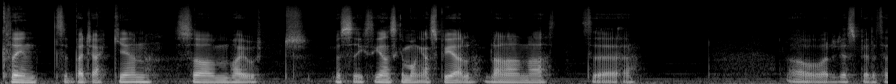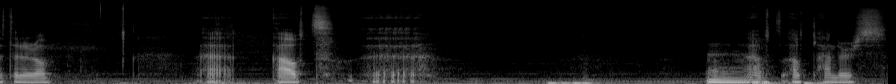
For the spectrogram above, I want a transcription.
Clint Bajakian som har gjort musik till ganska många spel. Bland annat, eh, oh, vad var det det spelet hette nu då? Eh, out, eh, Out, Outlanders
